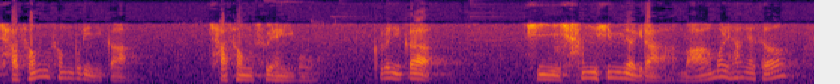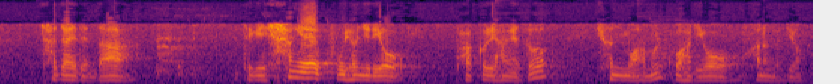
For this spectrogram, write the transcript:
자성 성불이니까 자성 수행이고 그러니까 지향심력이라 마음을 향해서 찾아야 된다. 되게 향해 구현이리요. 밖을 향해서 현모함을 구하리요 하는 거죠.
